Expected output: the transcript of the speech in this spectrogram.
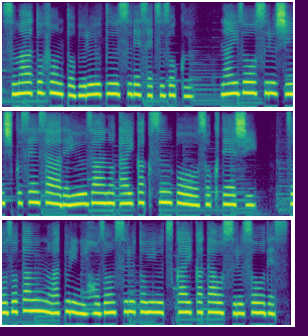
スマートフォンと Bluetooth で接続、内蔵する伸縮センサーでユーザーの体格寸法を測定し、ZOZO タウンのアプリに保存するという使い方をするそうです。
